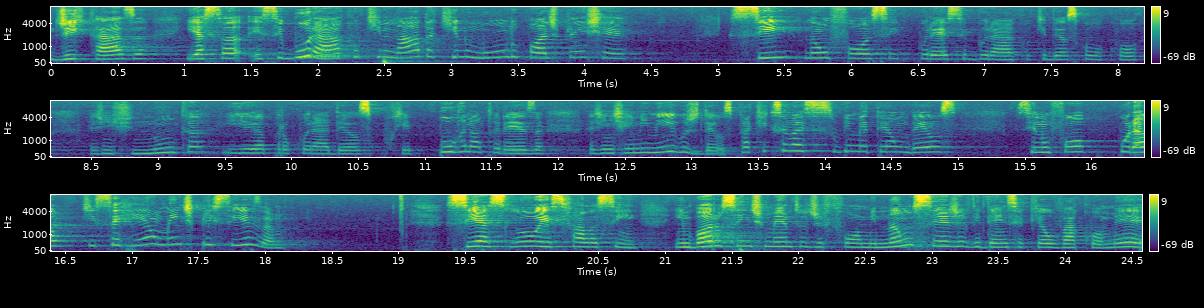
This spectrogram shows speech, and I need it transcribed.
de ir casa e essa, esse buraco que nada aqui no mundo pode preencher. Se não fosse por esse buraco que Deus colocou, a gente nunca ia procurar Deus, porque, por natureza, a gente é inimigo de Deus. Para que você vai se submeter a um Deus se não for por algo que você realmente precisa? C.S. Lewis fala assim: embora o sentimento de fome não seja evidência que eu vá comer,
